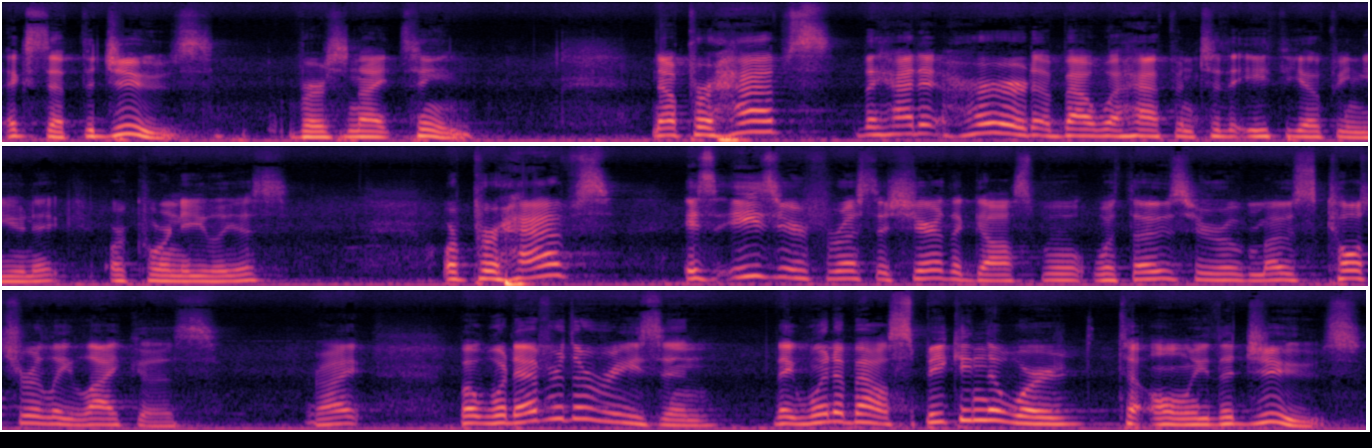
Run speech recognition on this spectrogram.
except the Jews. Verse 19. Now, perhaps they hadn't heard about what happened to the Ethiopian eunuch or Cornelius, or perhaps it's easier for us to share the gospel with those who are most culturally like us, right? But whatever the reason, they went about speaking the word to only the Jews.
